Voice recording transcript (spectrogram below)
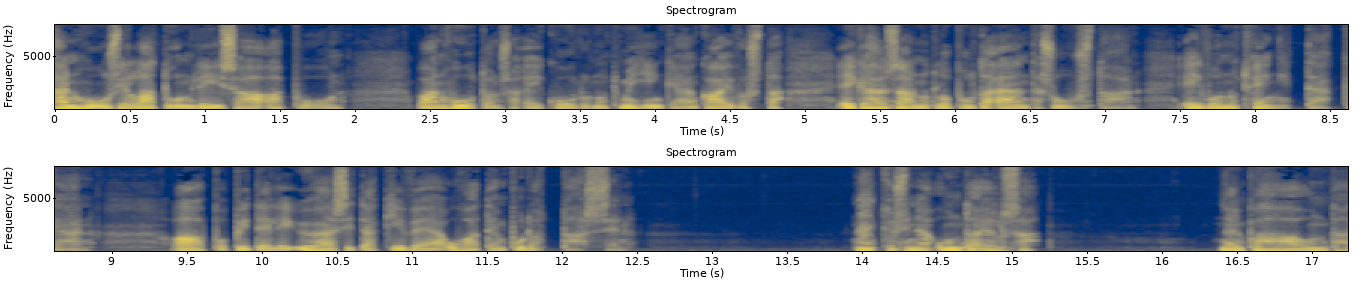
Hän huusi latun Liisaa apuun, vaan huutonsa ei kuulunut mihinkään kaivosta, eikä hän saanut lopulta ääntä suustaan, ei voinut hengittääkään. Aappo piteli yhä sitä kiveä uhaten pudottaa sen. Näetkö sinä unta, Elsa? Näin pahaa unta.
